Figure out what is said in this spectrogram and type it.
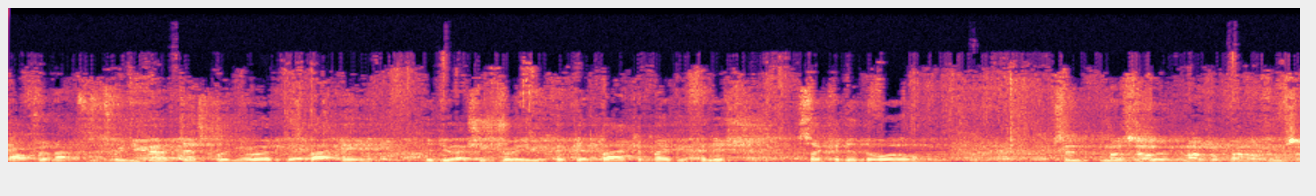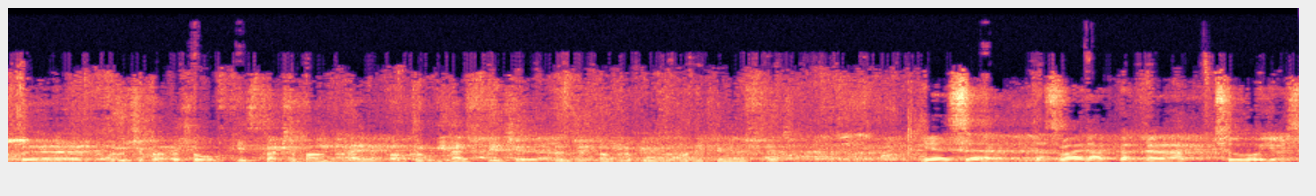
after an absence, we knew how desperate you were to get back in. Did you actually dream you could get back and maybe finish second in the world? Czy marzył, marzył Pan o tym, żeby wrócił Pan do czołówki i skończył Pan jako drugi na świecie? Będzie Pan drugim zawodnikiem na świecie. Yes, uh, that's right. I've got uh, two years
